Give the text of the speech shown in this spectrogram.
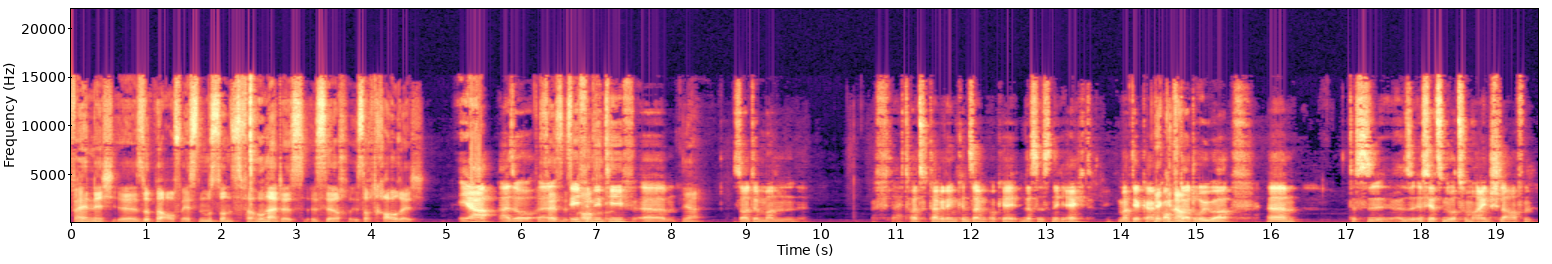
Weil nicht, äh, Suppe aufessen muss, sonst verhungert es. Ist doch, ist doch traurig. Ja, also Das äh, heißt, es definitiv ähm, Ja. Sollte man vielleicht heutzutage dem Kind sagen, okay, das ist nicht echt, mach dir keinen Ja, Kopf genau. darüber. Ähm, das äh, ist jetzt nur zum Einschlafen.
